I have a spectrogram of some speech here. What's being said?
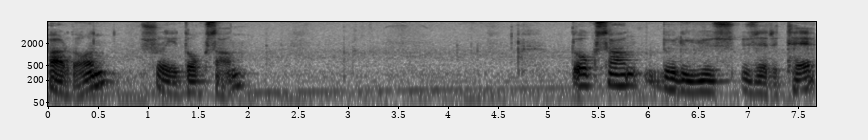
pardon şurayı 90 90 bölü 100 üzeri t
